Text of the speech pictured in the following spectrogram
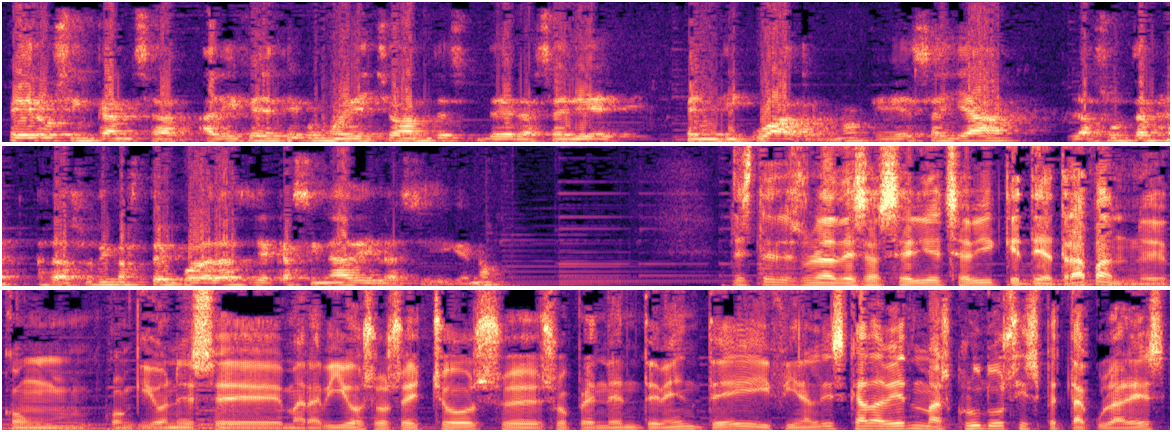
pero sin cansar, a diferencia, como he dicho antes, de la serie 24, ¿no? que esa ya, las últimas, las últimas temporadas ya casi nadie la sigue, ¿no? Dexter es una de esas series, Xavi, que te atrapan, eh, con, con, guiones eh, maravillosos, hechos eh, sorprendentemente y finales cada vez más crudos y espectaculares,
